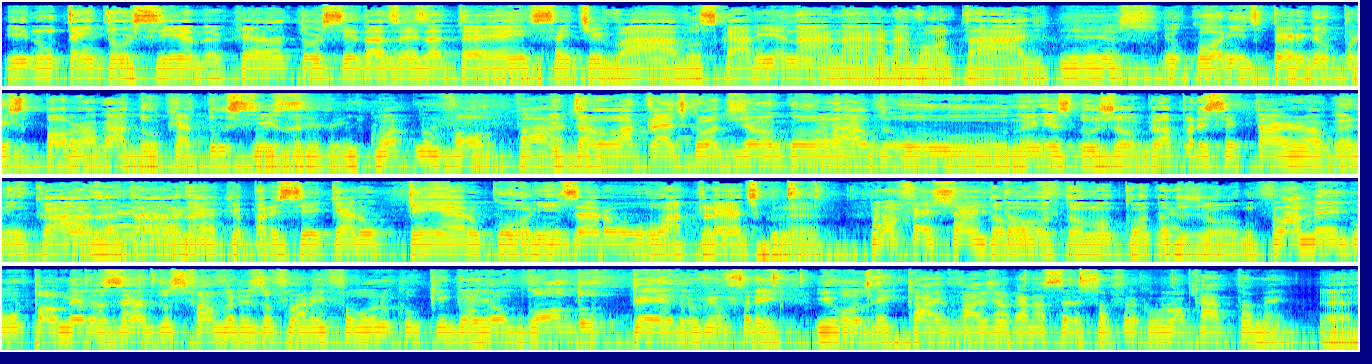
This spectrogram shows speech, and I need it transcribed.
E não tem torcida, porque a torcida às vezes até incentivava, os caras iam na, na, na vontade. Isso. E o Corinthians perdeu o principal jogador, que é a torcida. Torcida. Enquanto não voltar. Então né? o Atlético ontem jogou lá o, no início do jogo, lá parecia que tava jogando em casa, É tá, né? Que parecia que era o, quem era o Corinthians era o Atlético, né? Pra fechar então. Tomou, tomou conta do jogo. Flamengo 1, Palmeiras 0. Dos favoritos do Flamengo foi o único que ganhou gol do Pedro, viu, Frei? E o Rodrigo Caio vai jogar na seleção, foi convocado também. É.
